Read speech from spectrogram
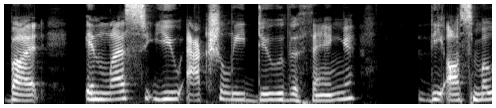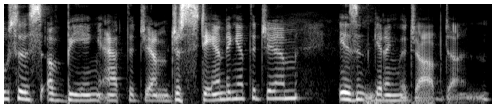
But unless you actually do the thing, the osmosis of being at the gym, just standing at the gym, isn't getting the job done.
